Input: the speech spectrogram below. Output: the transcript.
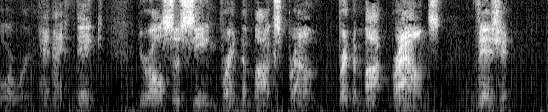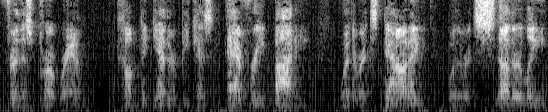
forward, and I think you're also seeing Brenda Mock Brown, Brenda Mock Brown's vision for this program come together because everybody, whether it's Downing, whether it's Snotherly,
